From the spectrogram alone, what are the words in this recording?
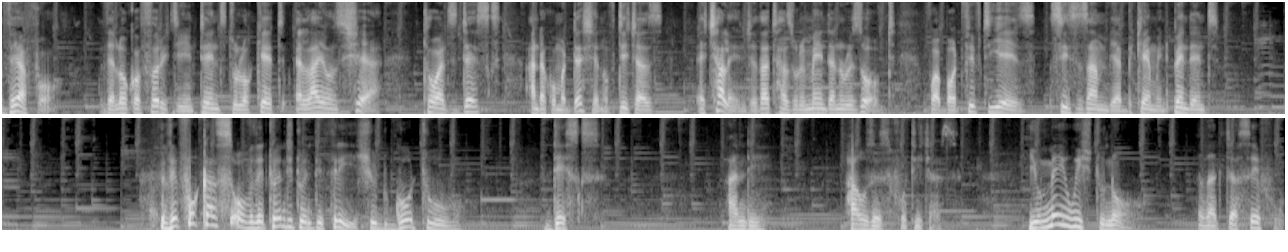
Therefore, the local authority intends to locate a lion's share towards desks and accommodation of teachers, a challenge that has remained unresolved for about 50 years since Zambia became independent. The focus of the 2023 should go to desks and houses for teachers. You may wish to know that Chasefu,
